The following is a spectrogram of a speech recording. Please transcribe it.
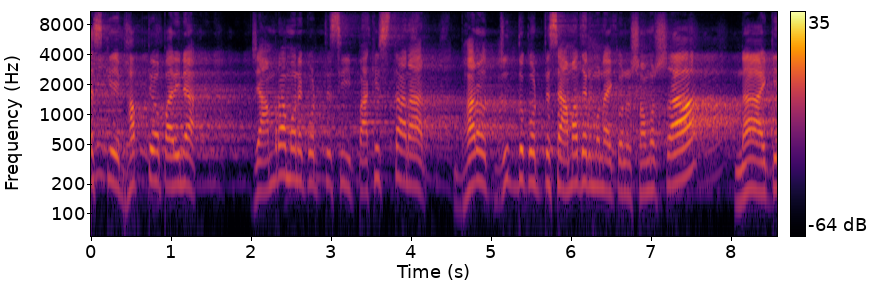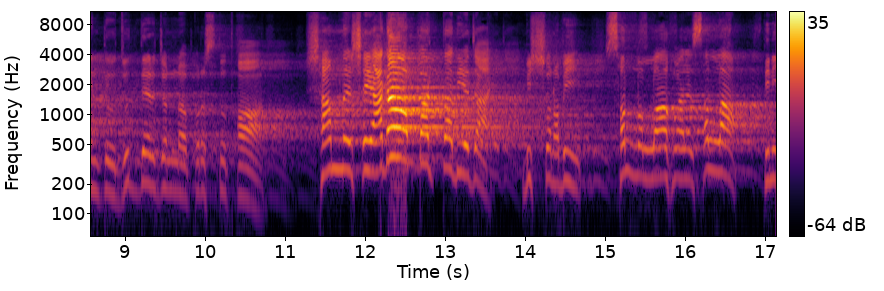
আজকে ভাবতেও পারি না যে আমরা মনে করতেছি পাকিস্তান আর ভারত যুদ্ধ করতেছে, আমাদের মনে হয় কোনো সমস্যা নাই, কিন্তু যুদ্ধের জন্য প্রস্তুত হওয়া সামনে সেই আগাম বার্তা দিয়ে যায় বিশ্ব নবী সাল্লাল্লাহু আলাইহি সাল্লাম। তিনি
